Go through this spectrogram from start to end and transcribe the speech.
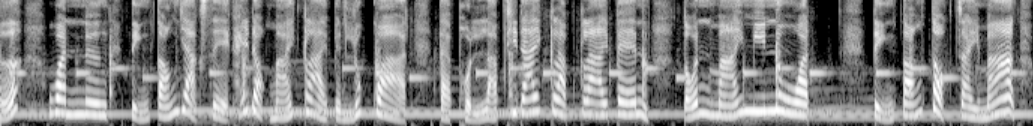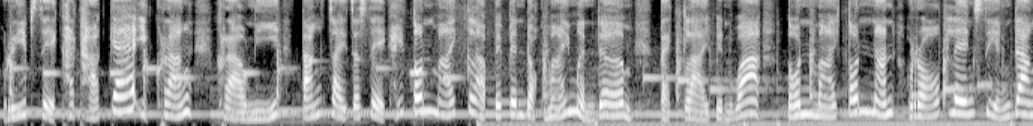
อ วันหนึ่งติ๋งตองอยากเสกให้ดอกไม้กลายเป็นลูกกวาด แต่ผลลัพธ์ที่ได้กลับกลายเป็น ต้นไม้มีหนวด ติ๋งต้องตกใจมาก รีบเสกคาถาแก้อีกครั้ง คราวนี้ตั้งใจจะเสกให้ต้นไม้กลับไปเป็นดอกไม้เหมือนเดิม แต่กลายเป็นว่าต้นไม้ต้นนั้นร้องเพลงเสียงดัง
